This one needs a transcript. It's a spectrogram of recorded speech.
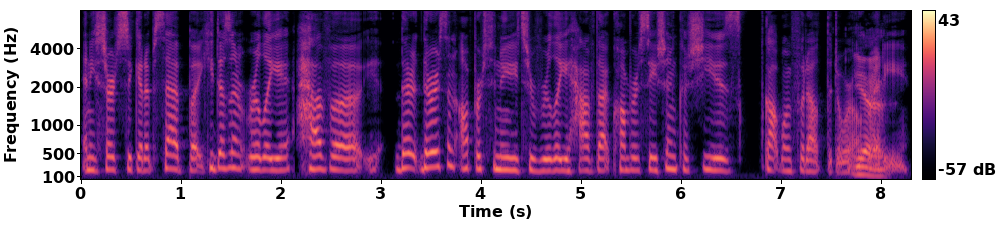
and he starts to get upset but he doesn't really have a there there is an opportunity to really have that conversation because she has got one foot out the door Yeah. already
